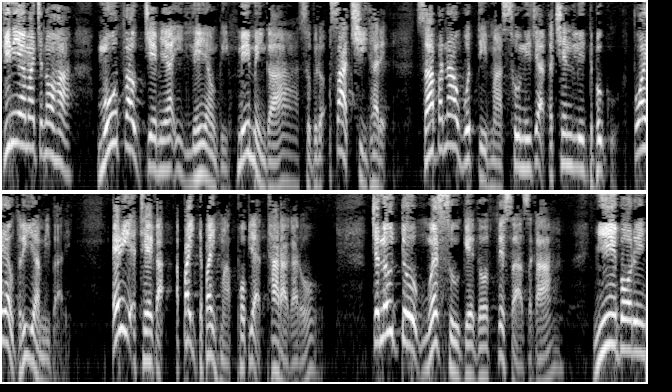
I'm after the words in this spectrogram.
ဒီနေရာမှာကျွန်တော်ဟာမိုးတောက်ကြယ်များဤလင်းရောင်ပြီးမှေးမိန်ကားဆိုပြီးတော့အစချီထားတဲ့ဇာပနာဝတ်တီမှာဆိုနေကြတခြင်းလေးတစ်ပုဒ်ကိုတွားရောက်သတိရမိပါတယ်အဲ့ဒီအထက်ကအပိုက်တစ်ပိုက်မှာဖော်ပြထားတာကတော့ကျွန်ုပ်တို့မွဲ့ဆူခဲ့သောသစ္စာစကားမြေပေါ်တွင်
